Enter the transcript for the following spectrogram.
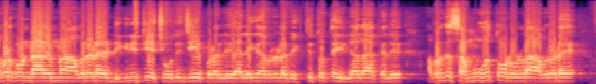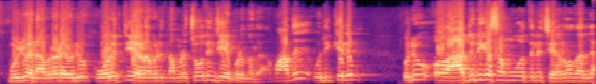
അവർക്കുണ്ടാകുന്ന അവരുടെ ഡിഗ്നിറ്റിയെ ചോദ്യം ചെയ്യപ്പെടൽ അല്ലെങ്കിൽ അവരുടെ വ്യക്തിത്വത്തെ ഇല്ലാതാക്കൽ അവർക്ക് സമൂഹത്തോടുള്ള അവരുടെ മുഴുവൻ അവരുടെ ഒരു ക്വാളിറ്റിയാണ് അവർ നമ്മൾ ചോദ്യം ചെയ്യപ്പെടുന്നത്. അപ്പം അത് ഒരിക്കലും ഒരു ആധുനിക സമൂഹത്തിന് ചേർന്നതല്ല.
